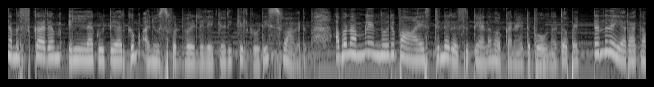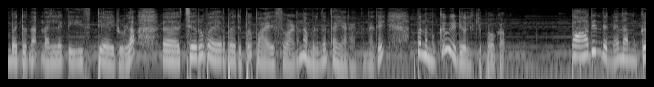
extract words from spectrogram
നമസ്കാരം എല്ലാ കൂട്ടുകാർക്കും അനൂസ് ഫുഡ് വേൾഡിലേക്ക് ഒരിക്കൽ കൂടി സ്വാഗതം. അപ്പോൾ നമ്മൾ ഇന്നൊരു പായസത്തിന്റെ റെസിപ്പിയാണ് നോക്കാനായിട്ട് പോകുന്നത് കേട്ടോ. പെട്ടെന്ന് തയ്യാറാക്കാൻ പറ്റുന്ന നല്ല ടേസ്റ്റി ആയിട്ടുള്ള ചെറുപയർ പരിപ്പ് പായസമാണ് നമ്മളിന്ന് തയ്യാറാക്കുന്നത്. അപ്പോൾ നമുക്ക് വീഡിയോയിലേക്ക് പോകാം. അപ്പോൾ ആദ്യം തന്നെ നമുക്ക്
